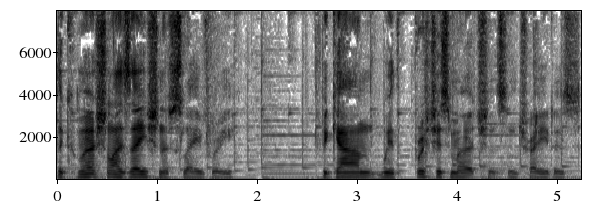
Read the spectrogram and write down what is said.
The commercialisation of slavery began with British merchants and traders.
